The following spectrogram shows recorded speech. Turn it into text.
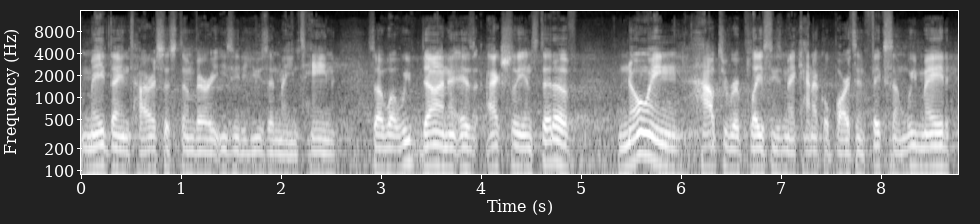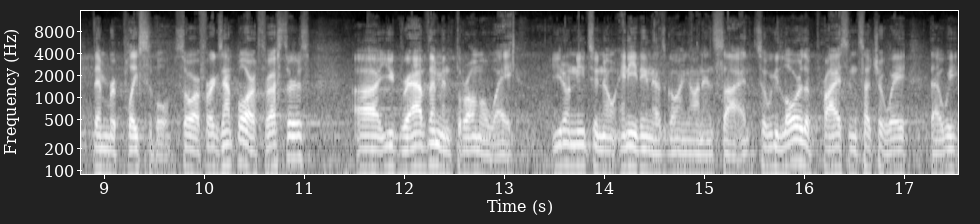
made the entire system very easy to use and maintain. So what we've done is actually instead of knowing how to replace these mechanical parts and fix them, we made them replaceable. So for example, our thrusters, uh, you grab them and throw them away. You don't need to know anything that's going on inside. So we lower the price in such a way that we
